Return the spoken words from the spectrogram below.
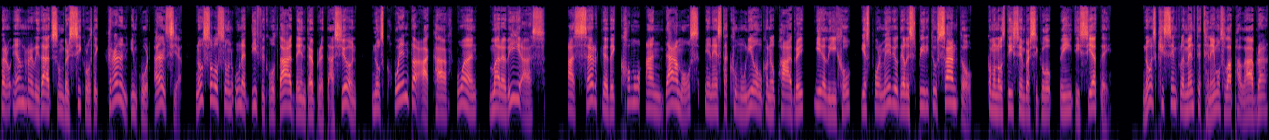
Pero en realidad son versículos de gran importancia. No solo son una dificultad de interpretación, nos cuenta acá Juan maravillas acerca de cómo andamos en esta comunión con el Padre y el Hijo, y es por medio del Espíritu Santo, como nos dice en versículo 27. No es que simplemente tenemos la palabra,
